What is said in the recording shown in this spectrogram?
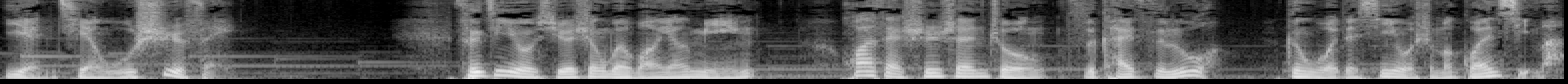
眼前无是非。曾经有学生问王阳明：“花在深山中自开自落，跟我的心有什么关系吗？”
